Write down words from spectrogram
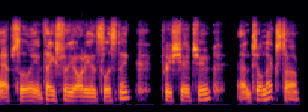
Absolutely. And thanks for the audience listening. Appreciate you. Until next time.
